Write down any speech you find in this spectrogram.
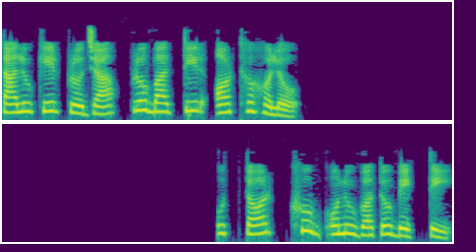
তালুকের প্রজা প্রবাদটির অর্থ হল, উত্তর, খুব অনুগত ব্যক্তি।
